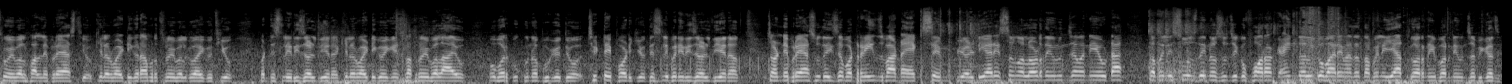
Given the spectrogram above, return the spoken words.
थ्रोएबल फाल्ने प्रयास थियो किलर वाइटीको राम्रो थ्रोएबल गएको थियो बट त्यसले रिज़ल्ट दिएन किलर वाइटीको एगेन्स्टमा थ्रोएबल आयो ओभर कुकुन पुग्यो त्यो छिट्टै पड्क्यो त्यसले पनि रिज़ल्ट दिएन चढ्ने प्रयास हुँदैछ बट रेन्जबाट एक्सएमपिएल डिआरएससँग लड्दै हुनुहुन्छ भने एउटा तपाईँले सोच्दै नसोचेको फरक एङ्गलको बारेमा त तपाईँले याद गर्नै पर्ने हुन्छ बिकज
